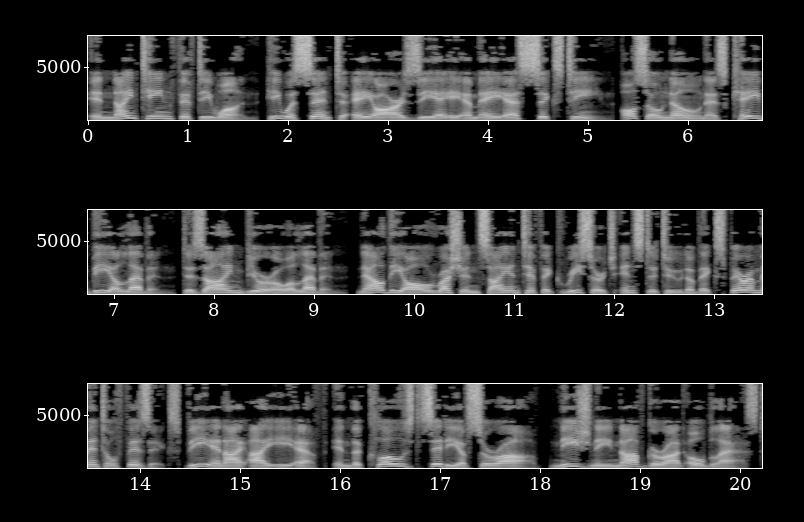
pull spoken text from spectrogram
In 1951, he was sent to ARZAMAS-16 also known as KB-11 Design Bureau 11, now the All-Russian Scientific Research Institute of Experimental Physics (VNIIEF) in the closed city of Sarov, Nizhny Novgorod Oblast.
